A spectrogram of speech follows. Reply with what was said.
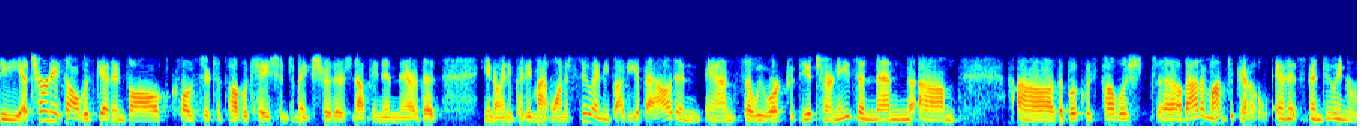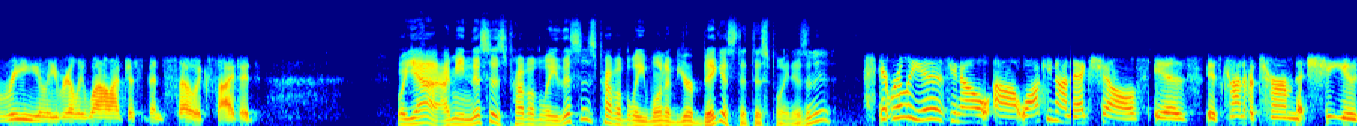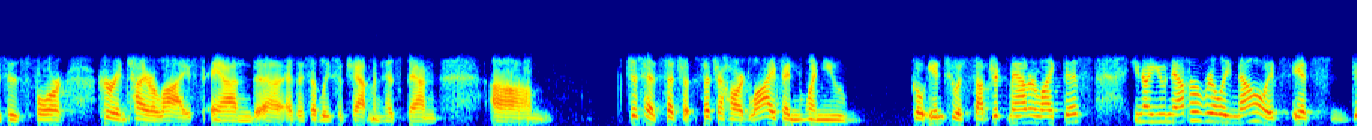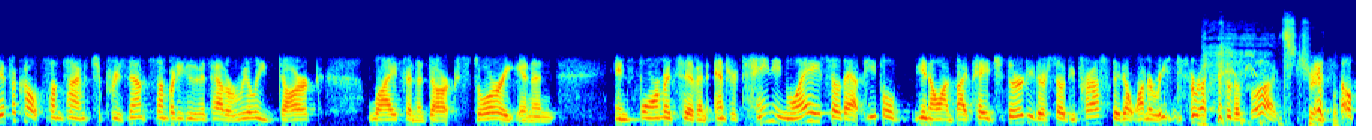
the attorneys always get involved closer to publication to make sure there's nothing in there that you know anybody might want to sue anybody about and and so we worked with the attorneys and then um uh the book was published uh, about a month ago and it's been doing really really well i've just been so excited Well, yeah. I mean, this is probably this is probably one of your biggest at this point, isn't it? It really is. You know, uh, walking on eggshells is is kind of a term that she uses for her entire life. And uh, as I said, Lyssa Chapman has been um, just had such a such a hard life. And when you go into a subject matter like this, you know, you never really know. It's it's difficult sometimes to present somebody who has had a really dark life and a dark story in an informative and entertaining way so that people, you know, on by page 30 they're so depressed they don't want to read the rest of the book. That's true. You know?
